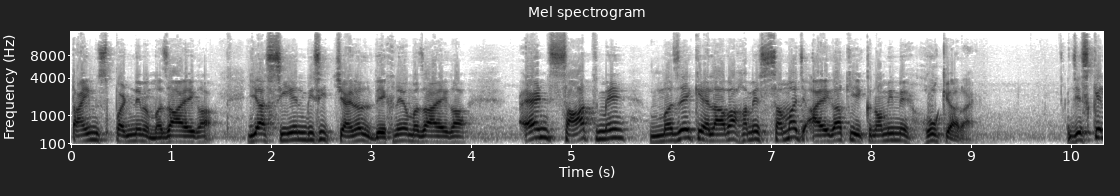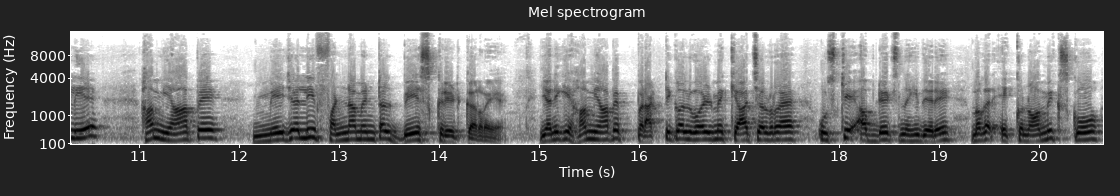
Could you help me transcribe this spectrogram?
टाइम्स पढ़ने में मज़ा आएगा, या सीएनबीसी चैनल देखने में मज़ा आएगा एंड साथ में मज़े के अलावा हमें समझ आएगा कि इकोनॉमी में हो क्या रहा है। जिसके लिए हम यहाँ पे मेजरली फंडामेंटल बेस क्रिएट कर रहे हैं। यानी कि हम यहाँ पे प्रैक्टिकल वर्ल्ड में क्या चल रहा है, उसके अपडेट्स नहीं दे रहे, मगर इकोनॉमिक्स को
